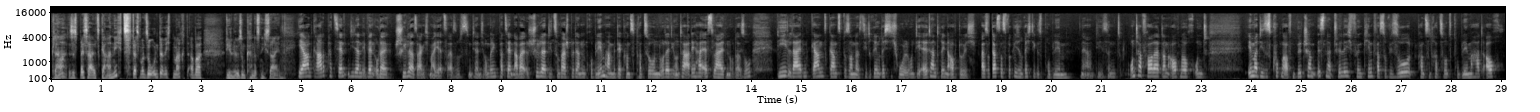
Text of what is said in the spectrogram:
Klar, es ist besser als gar nichts, dass man so Unterricht macht, aber die Lösung kann das nicht sein. Ja, und gerade Patienten, die dann event oder Schüler, sage ich mal jetzt, also das sind ja nicht unbedingt Patienten, aber Schüler, die zum Beispiel dann ein Problem haben mit der Konzentration oder die unter ADHS leiden oder so, die leiden ganz, ganz besonders. Die drehen richtig hohl und die Eltern drehen auch durch. Also das ist wirklich ein richtiges Problem. Ja, die sind unterfordert dann auch noch und immer dieses Gucken auf dem Bildschirm ist natürlich für ein Kind, was sowieso Konzentrationsprobleme hat, auch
